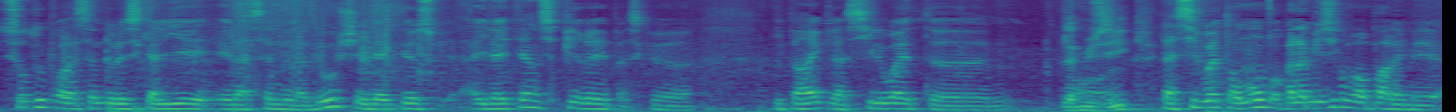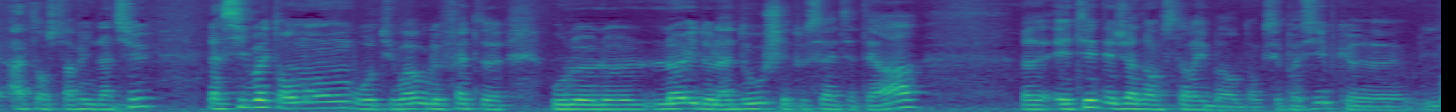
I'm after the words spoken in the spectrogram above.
surtout pour la scène de l'escalier et la scène de la douche. Et il a été, il a été inspiré parce que euh, il paraît que la silhouette... euh, La en- musique. La silhouette en ombre, bah, la musique on va en parler, mais attends, je termine là-dessus. La silhouette en ombre, tu vois, ou le fait, euh, ou le- le- l'œil de la douche et tout ça, etc., était déjà dans le storyboard. Donc c'est possible qu'il il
